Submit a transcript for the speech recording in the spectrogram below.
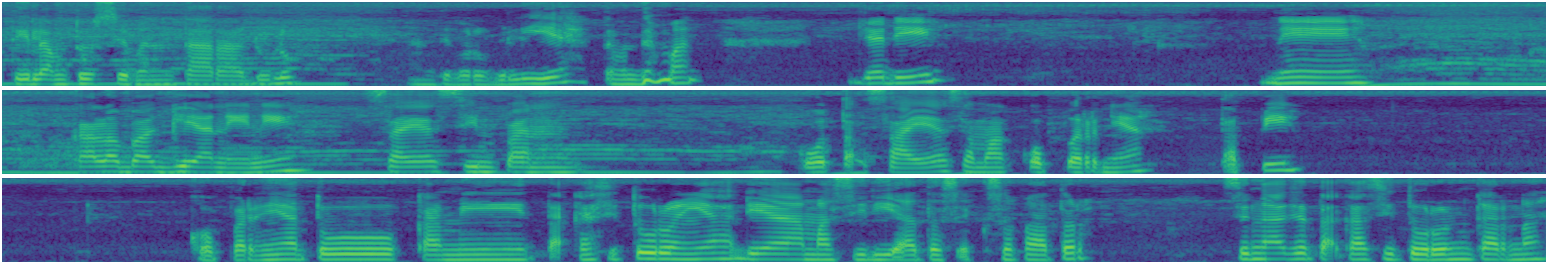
Tilam tuh sementara dulu. Nanti baru beli ya teman-teman jadi ini kalau bagian ini saya simpan kotak saya sama kopernya. Tapi kopernya tuh kami tak kasih turun ya. Dia masih di atas eksavator sengaja tak kasih turun karena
